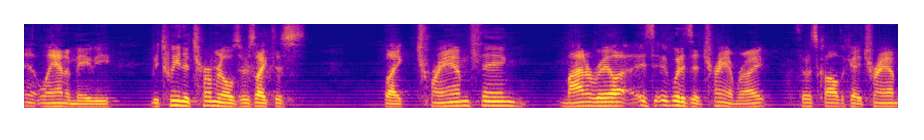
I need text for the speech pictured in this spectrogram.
in Atlanta maybe, between the terminals, there's like this, like tram thing, monorail. Is it, what is it? Tram, right? What it's called. Okay, tram.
